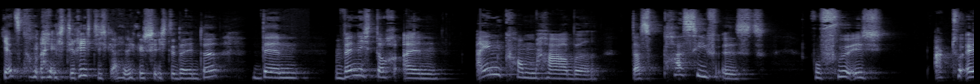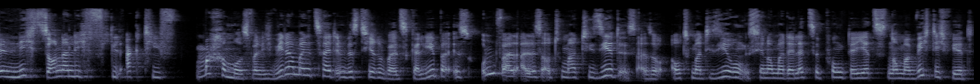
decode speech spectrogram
jetzt kommt eigentlich die richtig geile Geschichte dahinter, denn wenn ich doch ein Einkommen habe, das passiv ist, wofür ich aktuell nicht sonderlich viel aktiv machen muss, weil ich weder meine Zeit investiere, weil es skalierbar ist und weil alles automatisiert ist. Also Automatisierung ist hier nochmal der letzte Punkt, der jetzt nochmal wichtig wird.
